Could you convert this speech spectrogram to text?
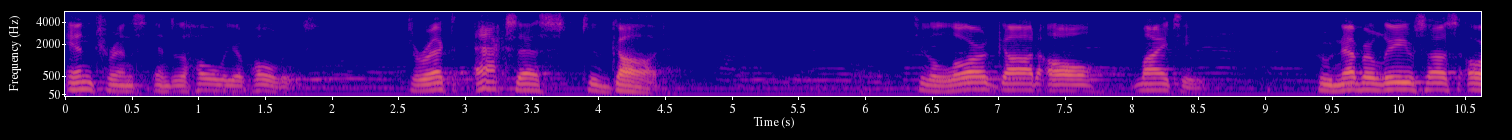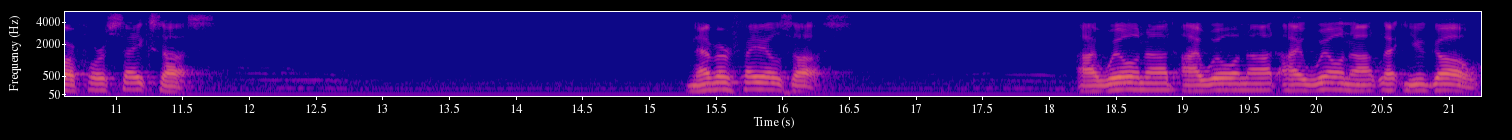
entrance into the Holy of Holies, direct access to God, to the Lord God Almighty, who never leaves us or forsakes us, never fails us. I will not, I will not, I will not let you go.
